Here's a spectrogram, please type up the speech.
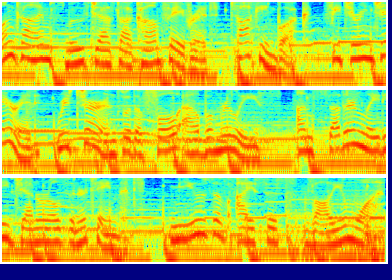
Longtime smoothjazz.com favorite, Talking Book, featuring Jared, returns with a full album release on Southern Lady Generals Entertainment, Muse of Isis Volume 1.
